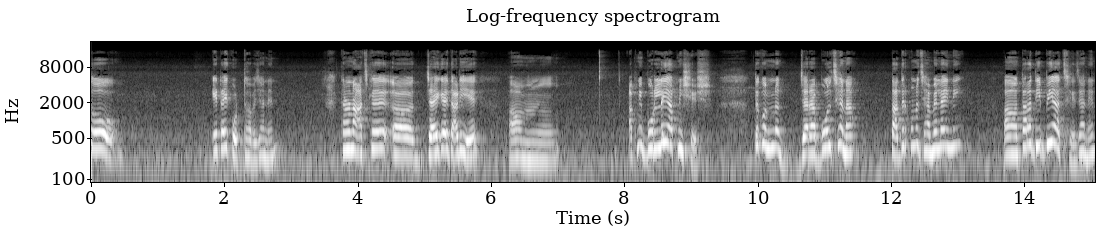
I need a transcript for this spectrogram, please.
তো এটাই করতে হবে জানেন? কেননা আজকে জায়গায় দাঁড়িয়ে আপনি বললেই আপনি শেষ। দেখুন, যারা বলছে না, তাদের কোনো ঝামেলাই নেই। তারা দিব্যি আছে, জানেন?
